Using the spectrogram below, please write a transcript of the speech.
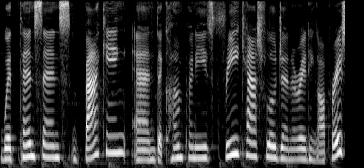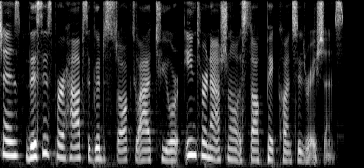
With Tencent backing and the company's free cash flow generating operations, this is perhaps a good stock to add to your international stock pick considerations.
